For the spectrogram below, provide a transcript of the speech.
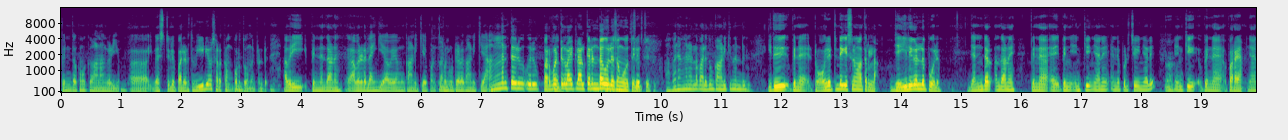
പിന്നെ ഇതൊക്കെ നമുക്ക് കാണാൻ കഴിയും. വെസ്റ്റിൽ പലയിടത്തും വീഡിയോസ് അടക്കം പുറത്തു വന്നിട്ടുണ്ട്. അവർ ഈ പിന്നെ എന്താണ് അവരുടെ ലൈംഗിക അവയവം കാണിക്കുക പെൺകുട്ടികളെ കാണിക്കുക അങ്ങനത്തെ ഒരു ഒരു പെർവേർട്ടുകളായിട്ടുള്ള ആൾക്കാരുണ്ടാവുമല്ലോ സമൂഹത്തിൽ. അവരങ്ങനെയുള്ള പലതും കാണിക്കുന്നുണ്ട്. ഇത് പിന്നെ ടോയ്ലറ്റിന്റെ കേസിൽ മാത്രമല്ല ജയിലുകളിൽ പോലും ജെൻഡർ എന്താണ്? പിന്നെ ഇപ്പം എനിക്ക് ഞാൻ എന്നെ പിടിച്ചു കഴിഞ്ഞാൽ എനിക്ക് പിന്നെ പറയാം. ഞാൻ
